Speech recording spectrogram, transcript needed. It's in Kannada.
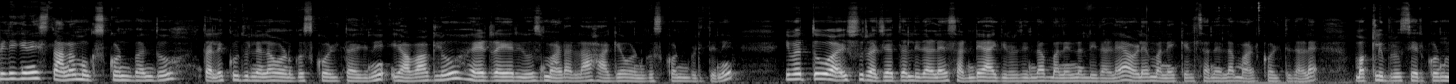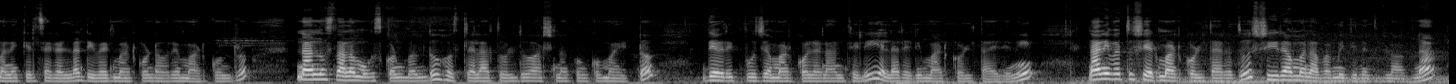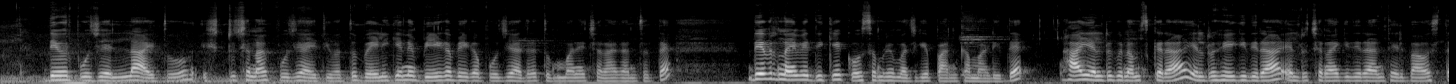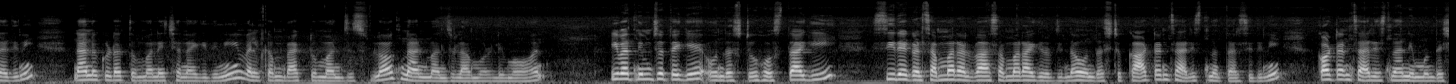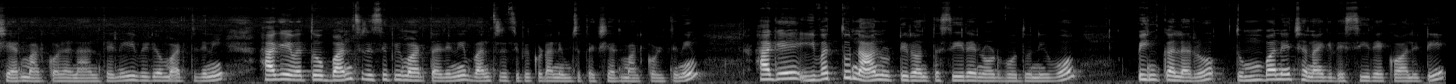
ಬೆಳಿಗ್ಗೆ ಸ್ನಾನ ಮುಗಿಸ್ಕೊಂಡು ಬಂದು ತಲೆ ಕೂದಲನ್ನೆಲ್ಲ ಒಣಗಿಸ್ಕೊಳ್ತಾ ಇದ್ದೀನಿ. ಯಾವಾಗಲೂ ಹೇರ್ ಡ್ರೈಯರ್ ಯೂಸ್ ಮಾಡಲ್ಲ, ಹಾಗೆ ಒಣಗಿಸ್ಕೊಂಡು ಬಿಡ್ತೀನಿ. ಇವತ್ತು ಆಯುಷು ರಜಾದಲ್ಲಿದ್ದಾಳೆ ಸಂಡೇ ಆಗಿರೋದ್ರಿಂದ ಮನೆಯಲ್ಲಿದ್ದಾಳೆ. ಅವಳೇ ಮನೆ ಕೆಲಸನೆಲ್ಲ ಮಾಡ್ಕೊಳ್ತಿದ್ದಾಳೆ. ಮಕ್ಕಳಿಬ್ರು ಸೇರ್ಕೊಂಡು ಮನೆ ಕೆಲಸಗಳನ್ನ ಡಿವೈಡ್ ಮಾಡ್ಕೊಂಡು ಅವರೇ ಮಾಡಿಕೊಂಡ್ರು. ನಾನು ಸ್ನಾನ ಮುಗಿಸ್ಕೊಂಡು ಬಂದು ಹೊಸಲೆಲ್ಲ ತೊಳೆದು ಅರ್ಶಿನ ಕುಂಕುಮ ಇಟ್ಟು ದೇವ್ರಿಗೆ ಪೂಜೆ ಮಾಡ್ಕೊಳ್ಳೋಣ ಅಂಥೇಳಿ ಎಲ್ಲ ರೆಡಿ ಮಾಡ್ಕೊಳ್ತಾ ಇದ್ದೀನಿ. ನಾನಿವತ್ತು ಶೇರ್ ಮಾಡ್ಕೊಳ್ತಾ ಇರೋದು ಶ್ರೀರಾಮ ನವಮಿ ದಿನದ ವ್ಲಾಗ್ನ ದೇವ್ರ ಪೂಜೆ ಎಲ್ಲ ಆಯಿತು. ಎಷ್ಟು ಚೆನ್ನಾಗಿ ಪೂಜೆ ಆಯ್ತು ಇವತ್ತು. ಬೆಳಿಗ್ಗೆ ಬೇಗ ಬೇಗ ಪೂಜೆ ಆದರೆ ತುಂಬಾ ಚೆನ್ನಾಗಿ ಅನಿಸುತ್ತೆ. ದೇವ್ರ ನೈವೇದ್ಯಕ್ಕೆ ಕೋಸಂಬರಿ ಮಜ್ಜಿಗೆ ಪಾನಕ ಮಾಡಿದ್ದೆ. ಹಾಯ್ ಎಲ್ರಿಗೂ ನಮಸ್ಕಾರ. ಎಲ್ಲರೂ ಹೇಗಿದ್ದೀರಾ? ಎಲ್ಲರೂ ಚೆನ್ನಾಗಿದ್ದೀರಾ ಅಂತ ಹೇಳಿ ಭಾವಿಸ್ತಾ ಇದ್ದೀನಿ. ನಾನು ಕೂಡ ತುಂಬಾ ಚೆನ್ನಾಗಿದ್ದೀನಿ. Welcome back to Manju's vlog ನಾನು ಮಂಜುಳಾ ಮುರಳಿ ಮೋಹನ್. ಇವತ್ತು ನಿಮ್ಮ ಜೊತೆಗೆ ಒಂದಷ್ಟು ಹೊಸದಾಗಿ ಸೀರೆಗಳು ಸಮ್ಮರ್ ಅಲ್ವಾ? ಸಮ್ಮರ್ ಆಗಿರೋದ್ರಿಂದ ಒಂದಷ್ಟು ಕಾಟನ್ ಸ್ಯಾರೀಸ್ನ ತರಿಸಿದ್ದೀನಿ ಕಾಟನ್ ಸ್ಯಾರೀಸ್ನ ನಿಮ್ಮ ಮುಂದೆ ಶೇರ್ ಮಾಡ್ಕೊಳ್ಳೋಣ ಅಂಥೇಳಿ ವಿಡಿಯೋ ಮಾಡ್ತಿದ್ದೀನಿ. ಹಾಗೆ ಇವತ್ತು ಬನ್ಸ್ ರೆಸಿಪಿ ಮಾಡ್ತಾಯಿದ್ದೀನಿ ಬನ್ಸ್ ರೆಸಿಪಿ ಕೂಡ ನಿಮ್ಮ ಜೊತೆಗೆ ಶೇರ್ ಮಾಡ್ಕೊಳ್ತೀನಿ. ಹಾಗೆ ಇವತ್ತು ನಾನು ಹುಟ್ಟಿರೋಂಥ ಸೀರೆ ನೋಡ್ಬೋದು ನೀವು. ಪಿಂಕ್ ಕಲರು ತುಂಬಾ ಚೆನ್ನಾಗಿದೆ ಸೀರೆ ಕ್ವಾಲಿಟಿ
